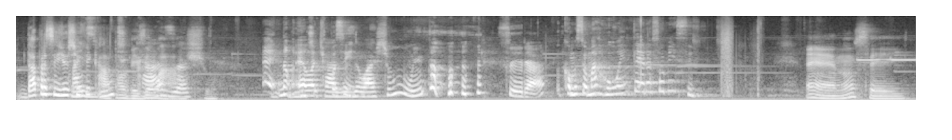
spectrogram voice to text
Dá pra se justificar, 20 talvez, casas? eu acho. É, não, ela, 20 tipo casas assim, eu acho muito. Será? como se uma rua inteira sumisse. É, não sei.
